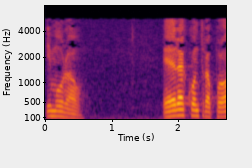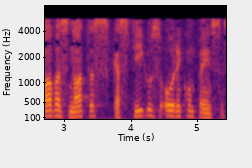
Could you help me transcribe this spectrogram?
e moral era contra provas, notas, castigos ou recompensas.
